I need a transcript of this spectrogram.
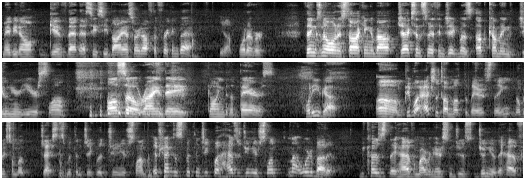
Maybe don't give that SEC bias right off the frickin' bat. Yeah. Whatever. Things no one is talking about. Jaxon Smith-Njigba's upcoming junior year slump. also, Ryan Day going to the Bears. What do you got? Um, people are actually talking about the Bears thing. Nobody's talking about Jaxon Smith-Njigba junior slump. If Jaxon Smith-Njigba has a junior slump, I'm not worried about it because they have Marvin Harrison Jr. They have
